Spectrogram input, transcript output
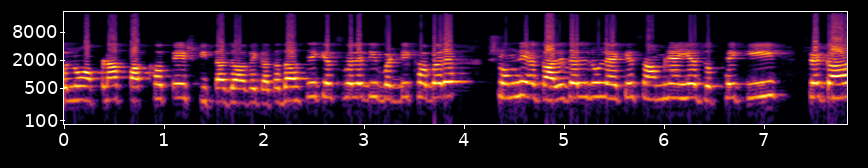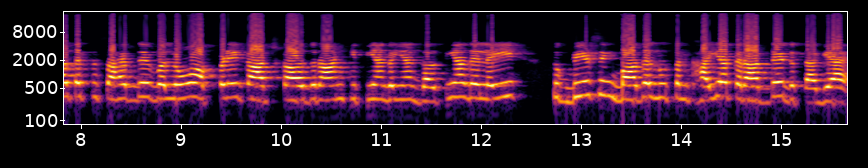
ਵੱਲੋਂ ਆਪਣਾ ਪੱਖ ਪੇਸ਼ ਕੀਤਾ ਜਾਵੇਗਾ। ਤਾਂ ਦੱਸਦੇ ਕਿ ਇਸ ਵੇਲੇ ਦੀ ਵੱਡੀ ਖਬਰ ਸ਼੍ਰੋਮਣੀ ਅਕਾਲੀ ਦਲ ਨੂੰ ਲੈ ਕੇ ਸਾਹਮਣੇ ਆਈ ਹੈ, ਜਿੱਥੇ ਕਿ ਸ਼੍ਰੀ ਅਕਾਲ ਤਖਤ ਸਾਹਿਬ ਦੇ ਵੱਲੋਂ ਆਪਣੇ ਕਾਰਜਕਾਲ ਦੌਰਾਨ ਕੀਤੀਆਂ ਗਈਆਂ ਗਲਤੀਆਂ ਦੇ ਲਈ ਸੁਖਬੀਰ ਸਿੰਘ ਬਾਦਲ ਨੂੰ ਤਨਖਾਹੀਆ ਕਰਾਰ ਦੇ ਦਿੱਤਾ ਗਿਆ ਹੈ।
